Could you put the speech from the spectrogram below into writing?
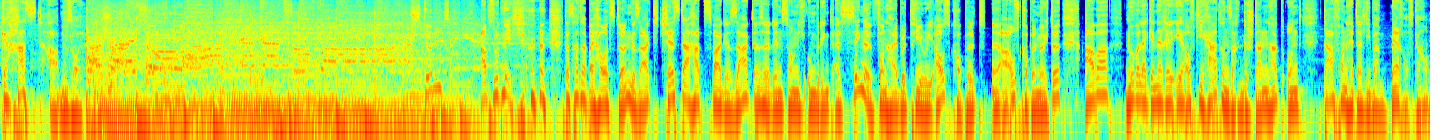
gehasst haben soll. Stimmt Absolut nicht. Das hat er bei Howard Stern gesagt. Chester hat zwar gesagt, dass er den Song nicht unbedingt als Single von Hybrid Theory auskoppelt, äh, auskoppeln möchte, aber nur weil er generell eher auf die härteren Sachen gestanden hat und davon hätte er lieber mehr rausgehauen.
